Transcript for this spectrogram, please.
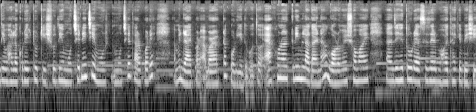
দিয়ে ভালো করে একটু টিস্যু দিয়ে মুছে নিয়েছি। মুছে তারপরে আমি ড্রাইভার আবার একটা পরিয়ে দেবো। তো এখন আর ক্রিম লাগায় না। গরমের সময় যেহেতু র্যাসেসের ভয় থাকে বেশি,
